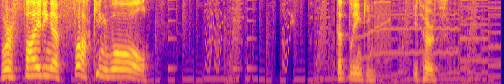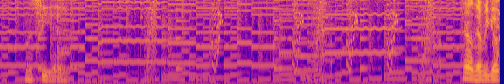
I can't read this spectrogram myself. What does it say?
We're fighting a fucking wall! That blinking. It hurts. Let's see. Uh... Oh, there we go.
